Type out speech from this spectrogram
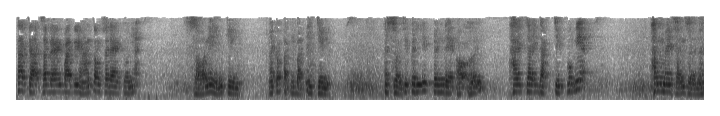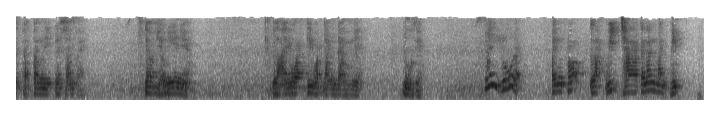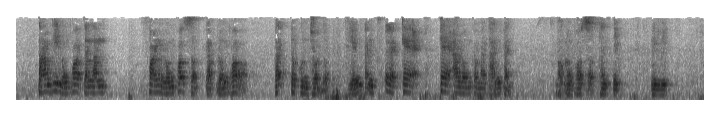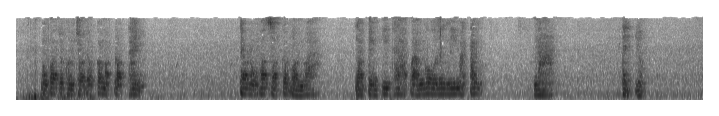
ถ้าจะแสดงปาฏิหาริย์ต้องแสดงตัวเนี้ย สอนให้เห็นจริงให้ก็ปฏิบัติได้จริงแต่ส่วนที่เป็นฤทธิ์เป็นเดชเหาะเหินทายใจดักจิตพวกเนี้ยท่านไม่สรรเสริญนะกับตำหนิและซ้ำไปแล้วเดี๋ยวนี้เนี่ย หลายวัดที่วัดดัง ๆ เนี่ย ดูสิไม่รู้แหละ เป็นเพราะหลักวิชากันนั้นมันผิด ตามที่หลวงพ่อจรันฟังหลวงพ่อสดกับหลวงพ่อ พระเจ้าคุณชดกเถียงกันแก้แก้อารมณ์กรรมฐานกัน บอกหลวงพ่อสดท่านติดนิมิตหลวงพ่อเจ้าคุณโชดกก็มาปลดให้ แล้วหลวงพ่อสดก็บ่นว่า เราเป็นขี้ข้าความโง่เรื่องนี้มาตั้งนานติดอยู่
